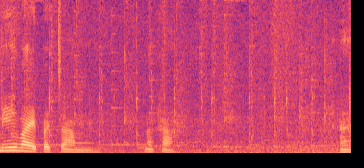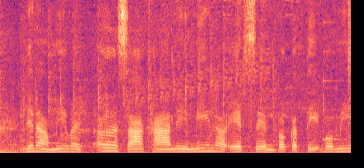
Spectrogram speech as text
มีไว้ประจำนะคะ อ่ายะดาวมีไว้เออ สาขานี่มีแล้วเอดเซนปกติบ่มี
